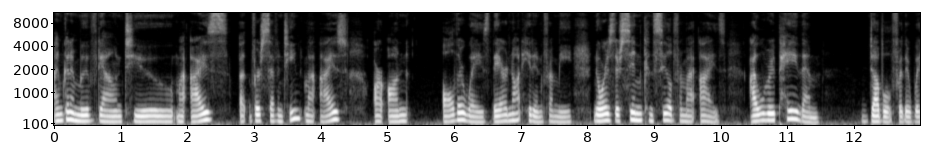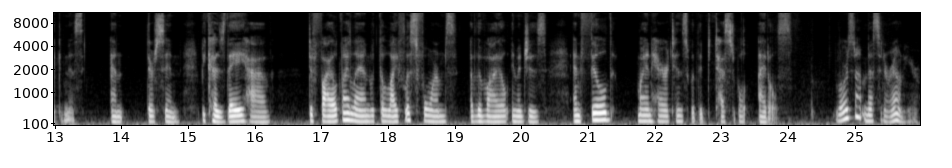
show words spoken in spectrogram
I'm going to move down to my eyes, uh, verse 17. My eyes are on all their ways. They are not hidden from me, nor is their sin concealed from my eyes. I will repay them double for their wickedness and their sin, because they have defiled my land with the lifeless forms of the vile images, and filled my inheritance with the detestable idols. Lord's not messing around here.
